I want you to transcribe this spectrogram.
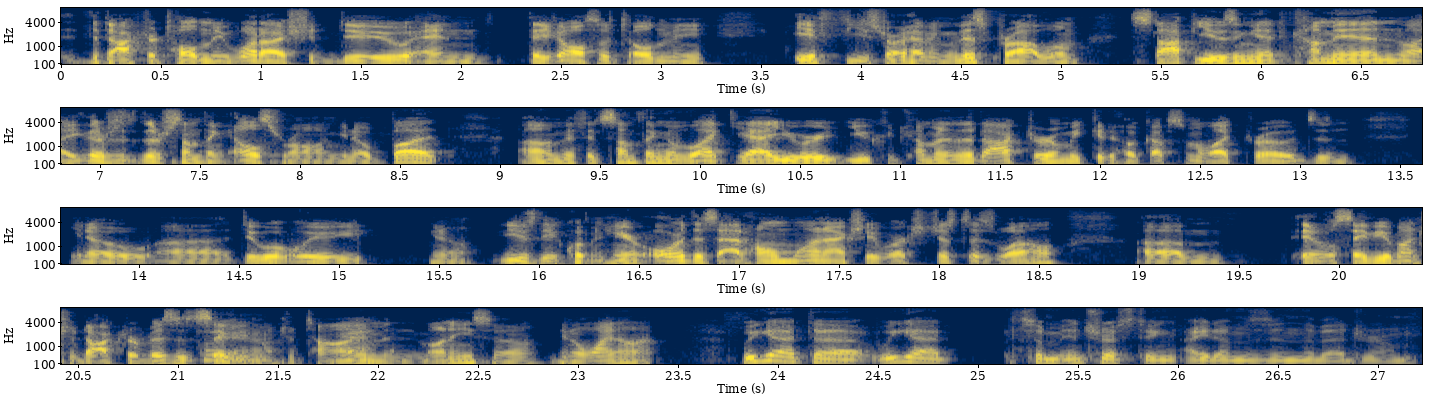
the doctor told me what I should do, and they also told me if you start having this problem, stop using it. Come in, like there's there's something else wrong, you know. But um, if it's something of like, yeah, you were you could come into the doctor and we could hook up some electrodes and you know uh, do what we you know use the equipment here, or this at-home one actually works just as well. Um, it'll save you a bunch of doctor visits, oh, save yeah. you a bunch of time yeah. and money. So you know why not? We got uh, we got some interesting items in the bedroom,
